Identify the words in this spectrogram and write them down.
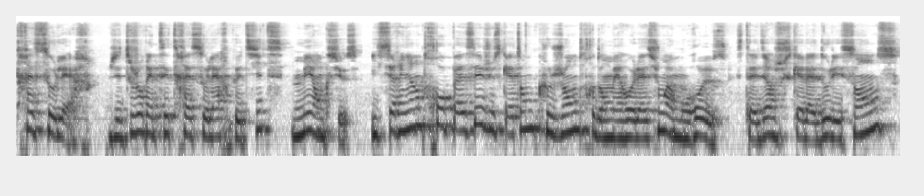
très solaire. J'ai toujours été très solaire petite, mais anxieuse. Il s'est rien trop passé jusqu'à temps que j'entre dans mes relations amoureuses, c'est-à-dire jusqu'à l'adolescence,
